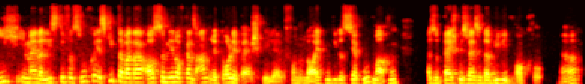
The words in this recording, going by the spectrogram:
ich in meiner Liste versuche. Es gibt aber da außer mir noch ganz andere tolle Beispiele von Leuten, die das sehr gut machen. Also beispielsweise der Willy Brockhop. Ja.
